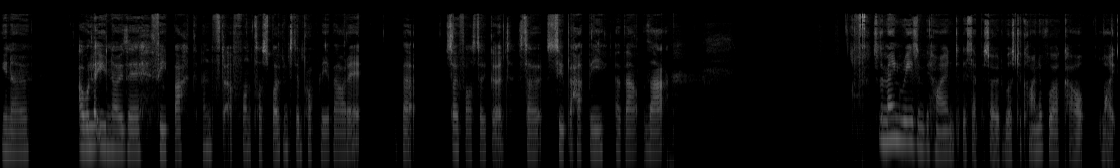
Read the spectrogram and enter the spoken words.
you know I will let you know their feedback and stuff once I've spoken to them properly about it. But so far so good. So super happy about that. So the main reason behind this episode was to kind of work out like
